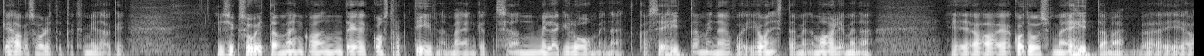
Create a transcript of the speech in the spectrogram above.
kehaga sooritatakse midagi. Siis üks huvitav mäng on tegelikult konstruktiivne mäng, et see on millegi loomine, et kas ehitamine või joonistamine, maalimine ja, ja kodus me ehitame ja,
